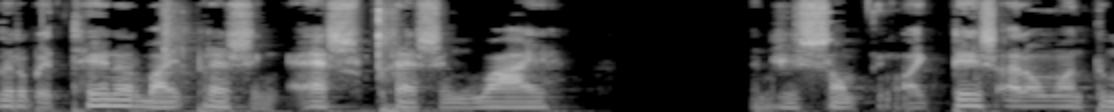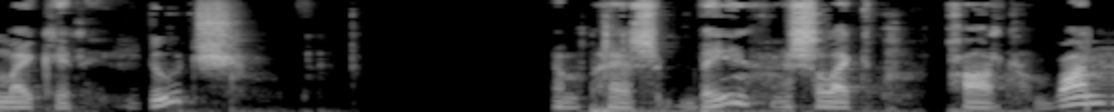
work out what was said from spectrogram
little bit thinner by pressing S, pressing Y, and just something like this. I don't want to make it huge. And press B and select part 1.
